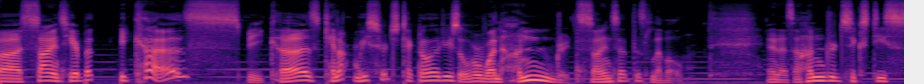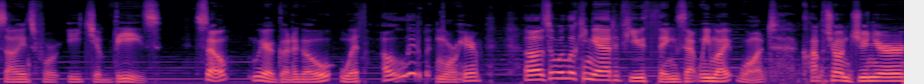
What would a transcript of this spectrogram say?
uh, science here, but because, because cannot research technologies over 100 science at this level. And that's 160 science for each of these. So, we are going to go with a little bit more here. Uh, so we're looking at a few things that we might want. Clamp-O-Tron Jr.,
